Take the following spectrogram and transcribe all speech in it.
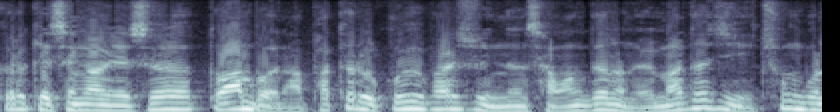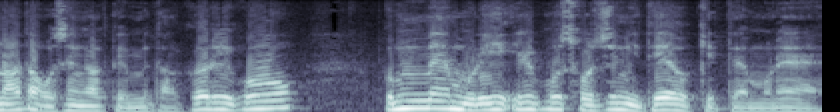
그렇게 생각해서 또 한 번 아파트를 구입할 수 있는 상황들은 얼마든지 충분하다고 생각됩니다. 그리고 급매물이 일부 소진이 되었기 때문에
